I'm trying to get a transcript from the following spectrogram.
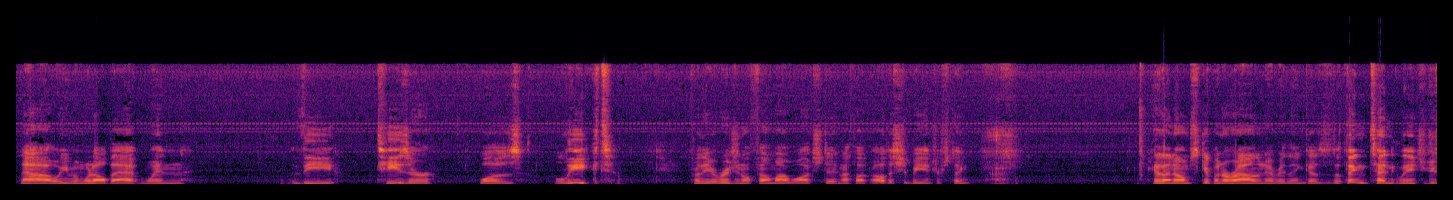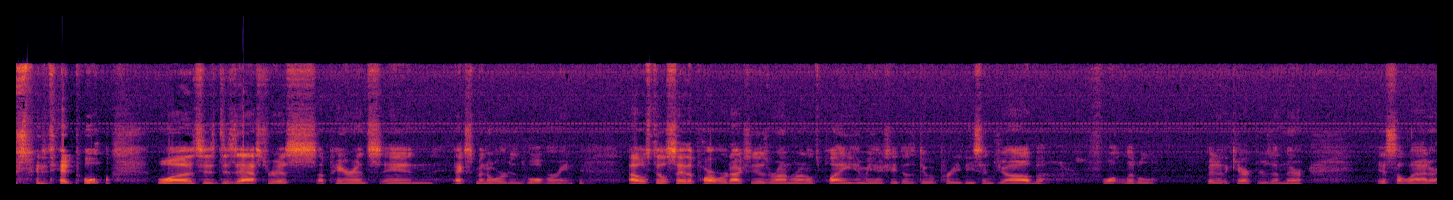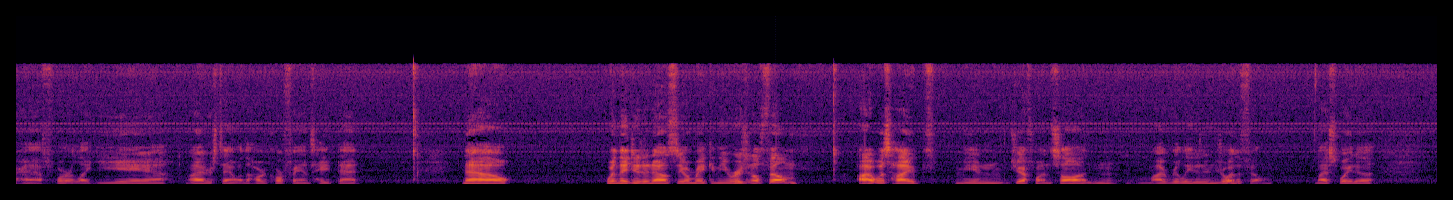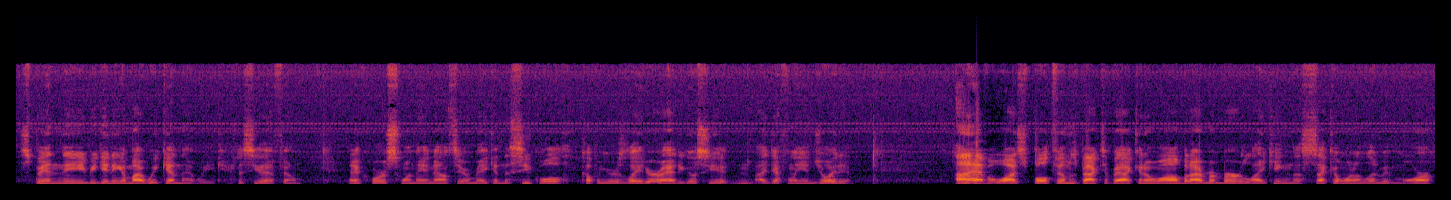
Now, even with all that, when the teaser was leaked for the original film, I watched it and I thought, oh, this should be interesting because I know I'm skipping around and everything. Because the thing that technically introduced me to Deadpool was his disastrous appearance in X Men Origins Wolverine. I will still say the part where it actually is Ryan Reynolds playing him, he actually does do a pretty decent job for what little bit of the characters in there. It's the latter half where, like, yeah, I understand why the hardcore fans hate that. Now, when they did announce they were making the original film, I was hyped. Me and Jeff went and saw it, and I really did enjoy the film nice way to spend the beginning of my weekend that week to see that film. And of course, when they announced they were making the sequel a couple years later, I had to go see it, and I definitely enjoyed it. I haven't watched both films back to back in a while, but I remember liking the second one a little bit more.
